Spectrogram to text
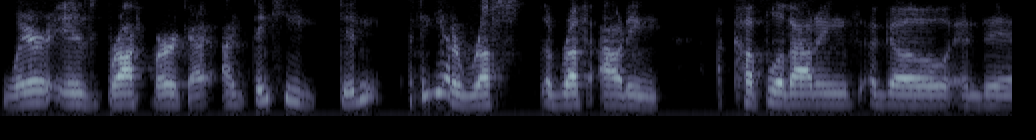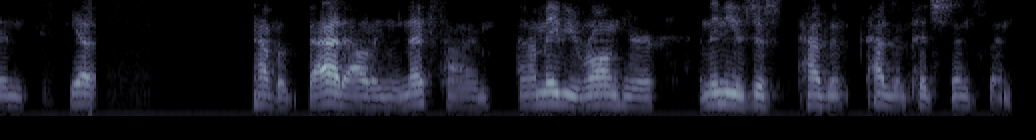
where is Brock Burke? I, I think he didn't I think he had a rough a rough outing a couple of outings ago, and then he had have a bad outing the next time. And I may be wrong here, and then he was just hasn't hasn't pitched since then.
